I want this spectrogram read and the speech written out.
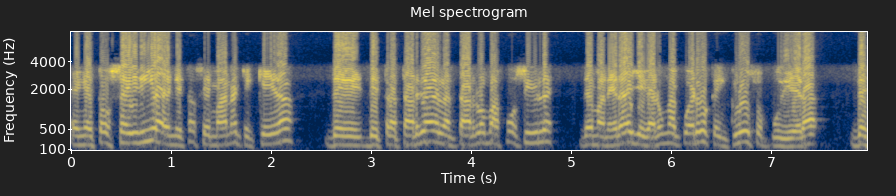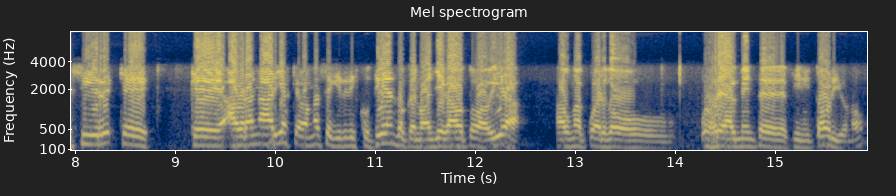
en estos seis días, en esta semana que queda, de, de tratar de adelantar lo más posible, de manera de llegar a un acuerdo que incluso pudiera decir que, que habrán áreas que van a seguir discutiendo, que no han llegado todavía a un acuerdo realmente definitorio, ¿no?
